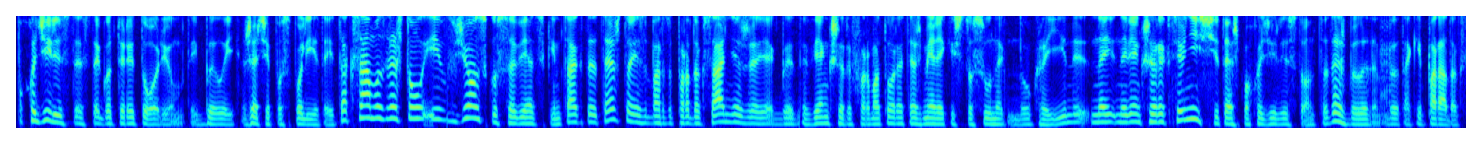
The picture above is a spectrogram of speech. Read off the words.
pochodzili z, te, z tego terytorium, tej byłej Rzeczypospolitej. Tak samo zresztą i w Związku Sowieckim, tak? To też to jest bardzo paradoksalnie, że jakby te większe reformatory też mieli jakiś stosunek do Ukrainy. Naj, najwięksi rekcjoniści też pochodzili stąd. To też był, był taki paradoks.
